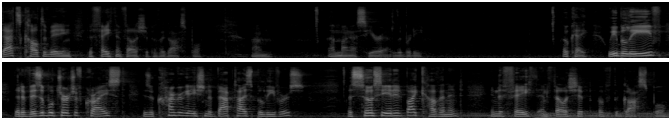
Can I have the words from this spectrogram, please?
That's cultivating the faith and fellowship of the gospel um, among us here at Liberty. Okay, we believe that a visible church of Christ is a congregation of baptized believers associated by covenant in the faith and fellowship of the gospel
